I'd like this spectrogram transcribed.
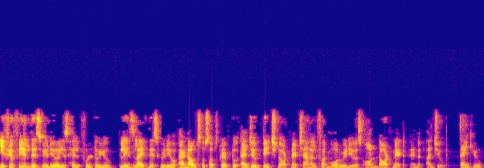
If you feel this video is helpful to you, please like this video and also subscribe to Azure Teach.NET channel for more videos on .NET and Azure. Thank you.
